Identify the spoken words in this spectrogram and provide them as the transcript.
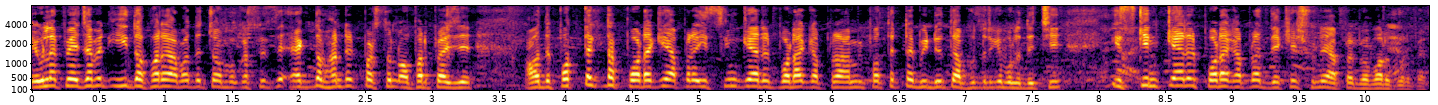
এগুলো পেয়ে যাবেন ঈদ অফারে আমাদের চমক কসমেটিক্সে একদম হান্ড্রেড পার্সেন্ট অফার প্রাইজে আমাদের প্রত্যেকটা প্রোডাক্টে আপনারা স্কিন কেয়ারের প্রোডাক্ট আপনারা আমি প্রত্যেকটা ভিডিওতে আপনাদেরকে বলে দিচ্ছি স্কিন কেয়ারের প্রোডাক্ট আপনারা দেখে শুনে আপনারা ব্যবহার করবেন।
